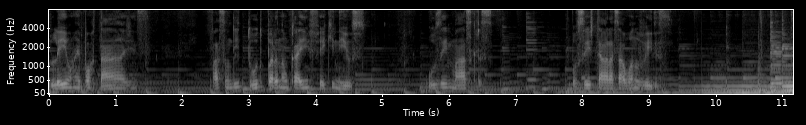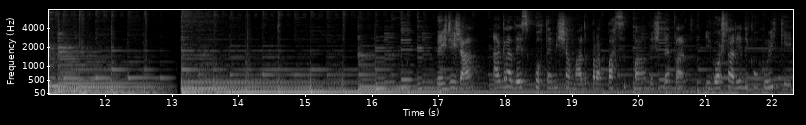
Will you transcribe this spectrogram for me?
leiam reportagens, façam de tudo para não cair em fake news. Usem máscaras. Você estará salvando vidas. Desde já, agradeço por ter me chamado para participar deste debate e gostaria de concluir que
